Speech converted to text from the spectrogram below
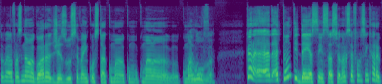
ela fala assim: "Não, agora Jesus você vai encostar com uma com, com uma com uma luva. luva. Cara, é, é tanta ideia sensacional que você fala assim, cara,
